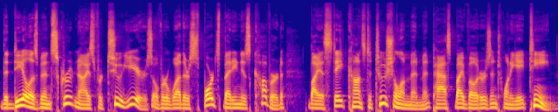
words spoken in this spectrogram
The deal has been scrutinized for two years over whether sports betting is covered by a state constitutional amendment passed by voters in 2018.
